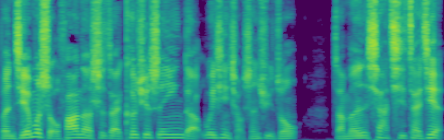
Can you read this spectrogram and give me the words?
本节目首发呢是在科学声音的微信小程序中，咱们下期再见。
